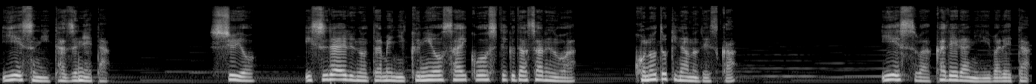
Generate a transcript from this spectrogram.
イエスに尋ねた。主よ、イスラエルのために国を再興してくださるのはこの時なのですか？イエスは彼らに言われた。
